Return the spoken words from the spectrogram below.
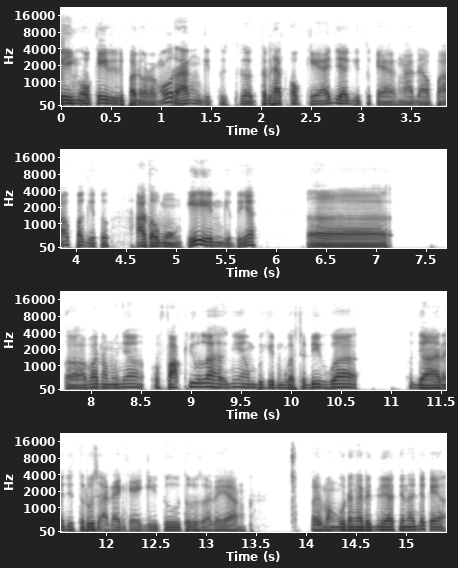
being okay di depan orang-orang gitu Ter- terlihat oke aja gitu kayak nggak ada apa-apa gitu atau mungkin gitu ya eh eh, apa namanya fuck you lah ini yang bikin gua sedih gua jalan aja terus ada yang kayak gitu terus ada yang emang udah nggak ada diliatin aja kayak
